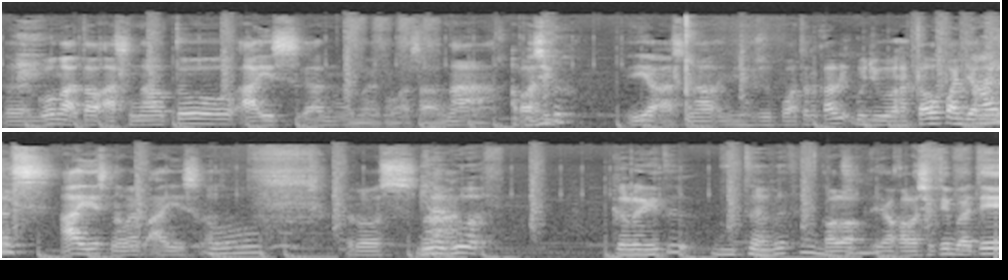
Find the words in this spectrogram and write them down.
eh, gue nggak tahu Arsenal tuh Ais kan namanya kalau nggak salah. Nah, sih tuh? iya Arsenal ini supporter kali gue juga nggak tahu panjangnya. Ais? Ais namanya Ais. oh Terus gila nah, gue kalau gitu buta banget kalau ya kalau City berarti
